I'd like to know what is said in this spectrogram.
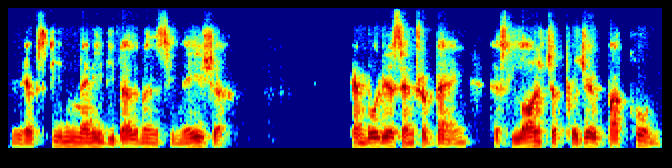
We have seen many developments in Asia. Cambodia Central Bank has launched a project Bakong,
